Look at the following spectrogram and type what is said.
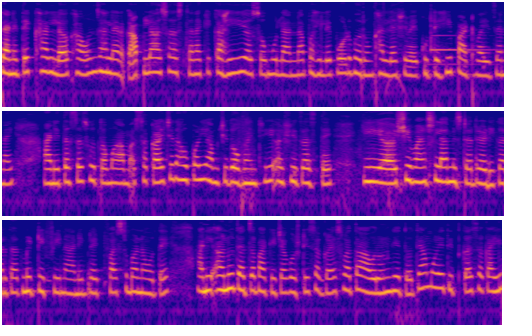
त्याने ते खाल्लं खाऊन झाल्या आपलं असं असतं ना की काहीही असो मुलांना पहिले पोट भरून खाल्ल्याशिवाय कुठेही पाठवायचं नाही. आणि तसंच होतं. मग आम सकाळची धावपळ ही आमची दोघांची अशीच असते की शिवांशला मिस्टर रेडी करतात. मी टिफिन आणि ब्रेकफास्ट बनवते. आणि अनु त्याचं बाकीच्या गोष्टी सगळ्या स्वतः आवरून घेतो. त्यामुळे तितकंसं काही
